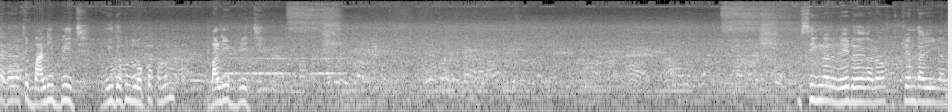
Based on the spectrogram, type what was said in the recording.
দেখা যাচ্ছে বালি ব্রিজ, এই দেখুন লক্ষ্য করুন, বালি ব্রিজ। সিগন্যাল রেড হয়ে গেল, ট্রেন দাঁড়িয়ে গেল।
